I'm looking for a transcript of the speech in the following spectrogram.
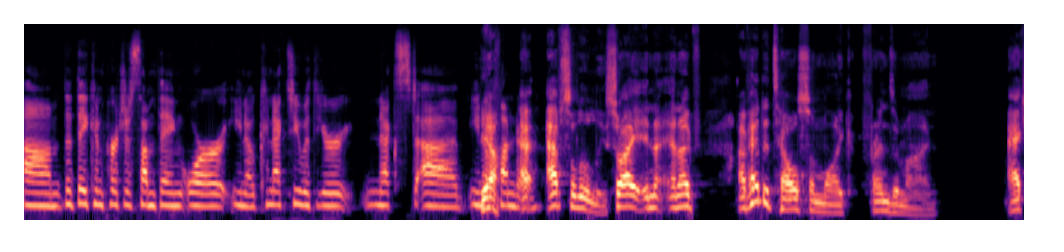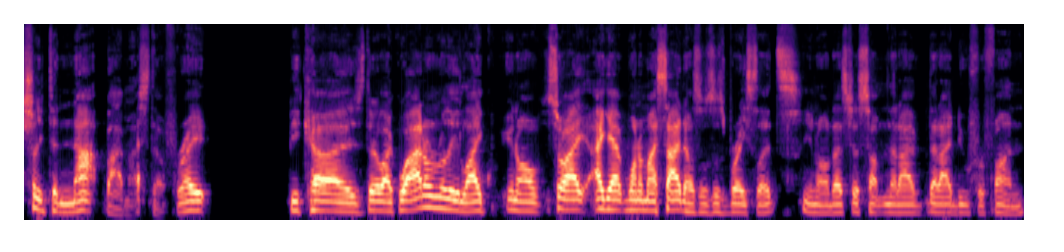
um, that they can purchase something or you know connect you with your next uh, you know yeah, funder. A- absolutely. So I and, and I've I've had to tell some like friends of mine actually to not buy my stuff, right? Because they're like, well, I don't really like, you know. So I I get one of my side hustles is bracelets. You know, that's just something that I that I do for fun.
